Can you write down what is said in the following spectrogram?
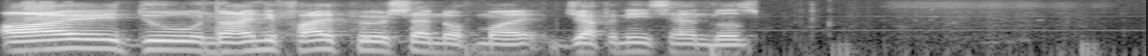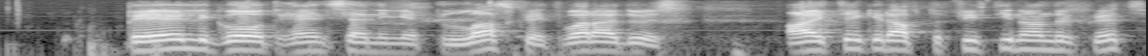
I do 95% of my Japanese handles barely go to hand sanding at the last grit. What I do is I take it up to 1500 grit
